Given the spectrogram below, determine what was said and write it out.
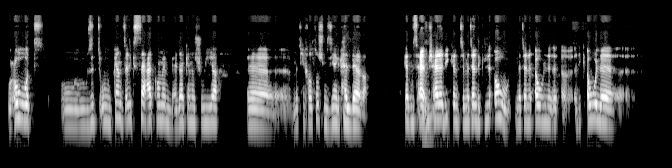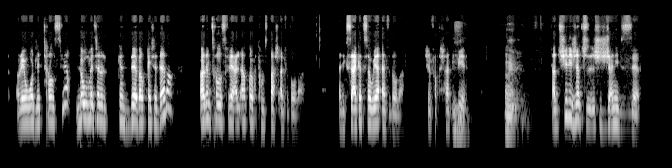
وعوضت وزدت وكانت هذيك الساعة كومين بعدا كانوا شوية آه ما تيخلصوش مزيان بحال دابا. كانت شحال هذيك كانت مثلا ديك الأول مثلا أول هذيك أول reward اللي تخلص فيها لو مثلا كانت دابا لقيتها دابا غادي نتخلص فيها على الأقل واحد 15000 دولار. هذيك الساعة كتساوي 1000 دولار. شي الفرق شحال كبير. هذا الشيء اللي جات شجعني بزاف.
